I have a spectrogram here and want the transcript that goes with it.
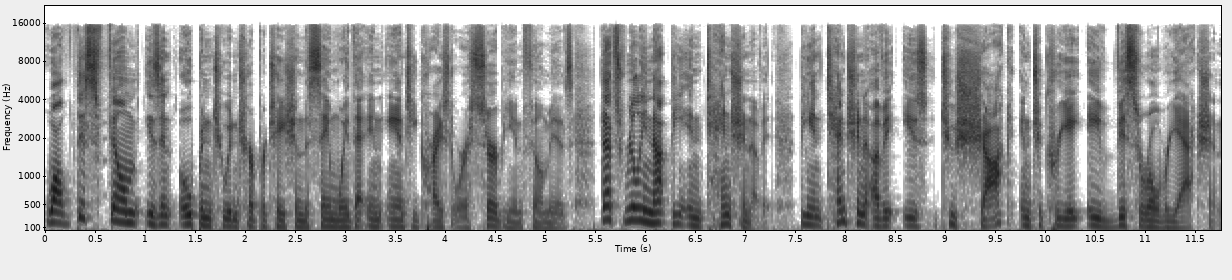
while this film isn't open to interpretation the same way that an Antichrist or a Serbian film is, that's really not the intention of it. The intention of it is to shock and to create a visceral reaction.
